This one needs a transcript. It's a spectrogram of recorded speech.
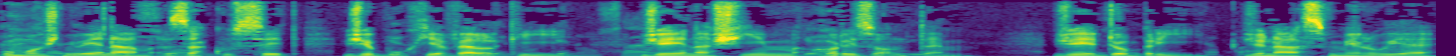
umožňuje nám zakusit, že Bůh je velký, že je naším horizontem, že je dobrý, že nás miluje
